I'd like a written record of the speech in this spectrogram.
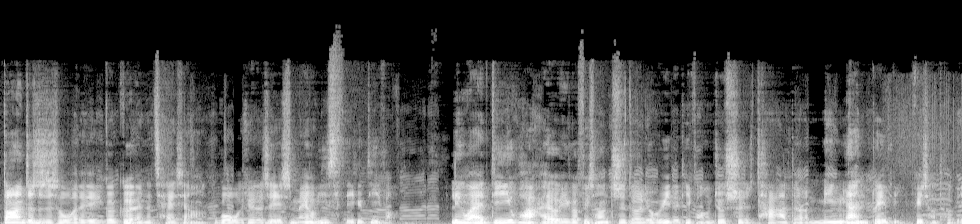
当然，这只是我的一个个人的猜想啊。不过，我觉得这也是蛮有意思的一个地方。另外，第一话还有一个非常值得留意的地方，就是它的明暗对比非常特别。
